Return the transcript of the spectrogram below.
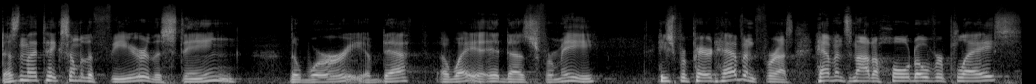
Doesn't that take some of the fear, the sting, the worry of death away? It does for me. He's prepared heaven for us. Heaven's not a holdover place.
